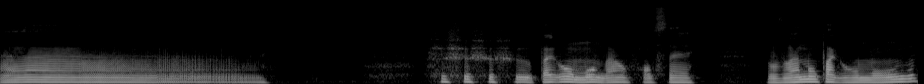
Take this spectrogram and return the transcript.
Euh, pas grand monde hein, en français. Vraiment pas grand monde.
